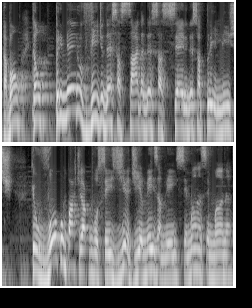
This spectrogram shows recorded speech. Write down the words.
tá bom? Então, primeiro vídeo dessa saga, dessa série, dessa playlist que eu vou compartilhar com vocês dia a dia, mês a mês, semana a semana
